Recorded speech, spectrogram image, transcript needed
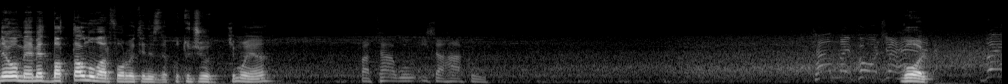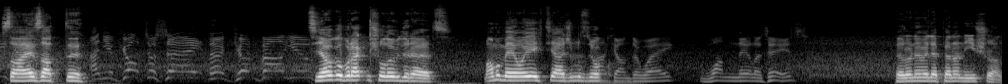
Ne o Mehmet Battal mı var forvetinizde? Kutucu. Kim o ya? Fatawu Isahaku. Gol. Saez attı. Thiago bırakmış olabilir evet. Ama Meo'ya ihtiyacımız yok. Perone ve Lepenan iyi şu an.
